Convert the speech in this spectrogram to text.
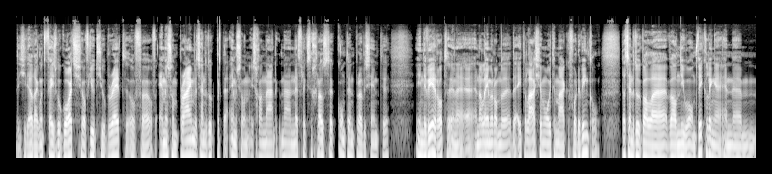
je ziet heel erg met Facebook Watch of YouTube Red of, uh, of Amazon Prime. Dat zijn natuurlijk, Amazon is gewoon na, na Netflix de grootste contentproducent uh, in de wereld. En, en alleen maar om de, de etalage mooi te maken voor de winkel. Dat zijn natuurlijk wel, wel nieuwe ontwikkelingen. En, um,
